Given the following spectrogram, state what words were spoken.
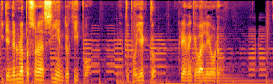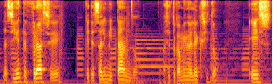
Y tener una persona así en tu equipo, en tu proyecto, créeme que vale oro. La siguiente frase que te está limitando hacia tu camino del éxito es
